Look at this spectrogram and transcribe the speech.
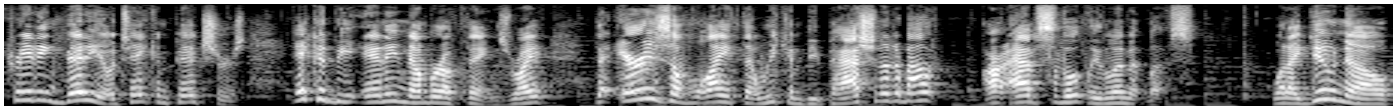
creating video, taking pictures. It could be any number of things, right? The areas of life that we can be passionate about are absolutely limitless. What I do know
